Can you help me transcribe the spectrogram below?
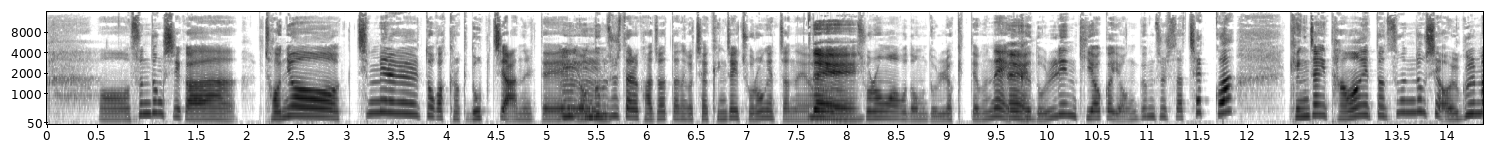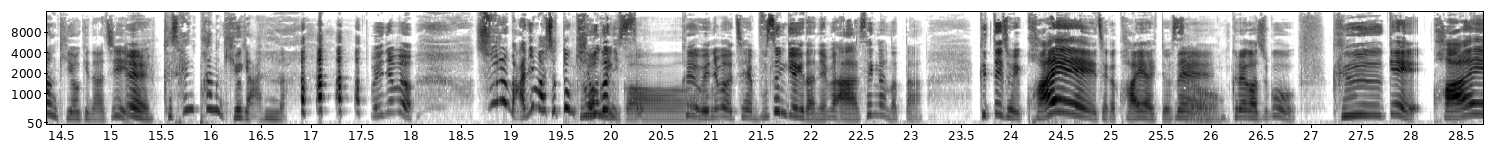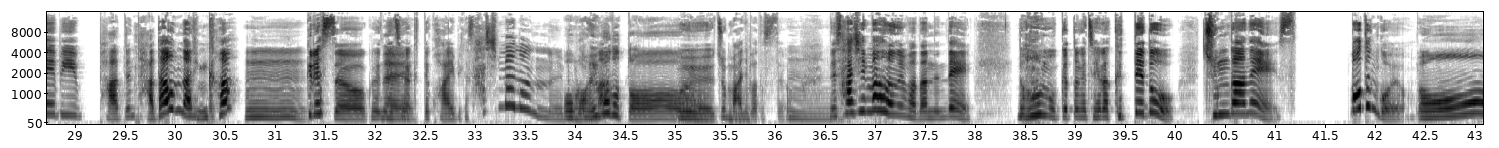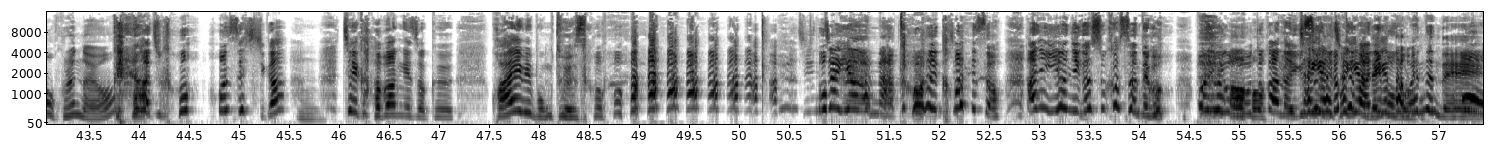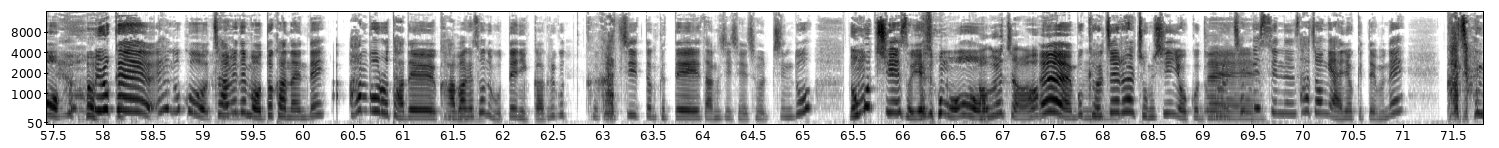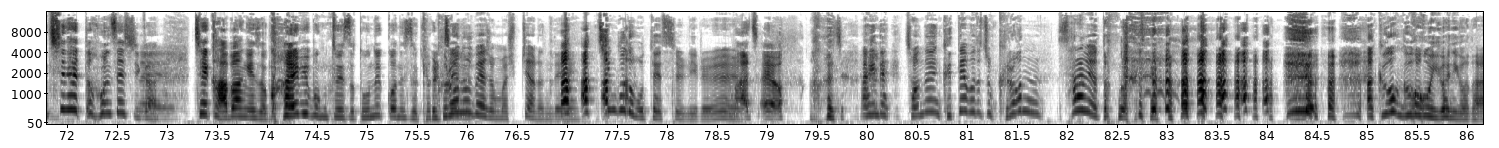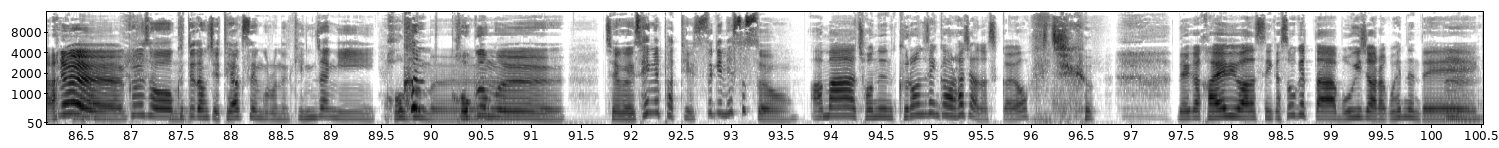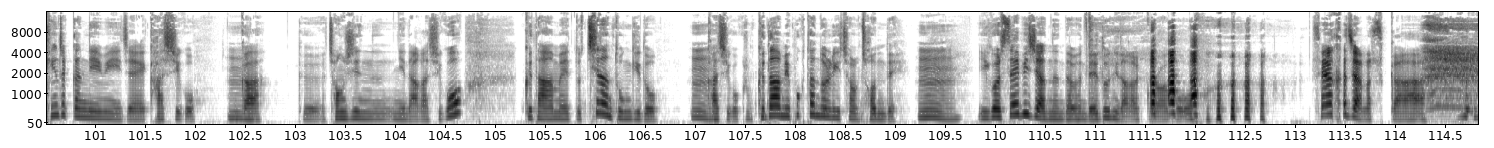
어, 순둥 씨가 전혀 친밀도가 그렇게 높지 않을 때 음, 음. 연금술사를 가져왔다는 걸 제가 굉장히 조롱했잖아요. 네. 조롱하고 너무 놀렸기 때문에 네. 그 놀린 기억과 연금술사 책과 굉장히 당황했던 순둥 씨 얼굴만 기억이 나지 예. 그 생파는 기억이 안 나. 왜냐면 술을 많이 마셨던 기억은 그러니까. 있어. 그 왜냐면 제가 무슨 기억이 나냐면 아 생각났다. 그때 저희 과외 제가 과외할 때였어요. 네. 그래가지고 그게 과외비 받은 다다음 날인가? 음, 음. 그랬어요. 근데 네. 제가 그때 과외비가 40만 원을 어 많이? 받았다. 네, 좀 많이 받았어요. 음. 근데 40만 원을 받았는데 너무 웃겼던 게 제가 그때도 중간에 뻗은 거예요. 어 그랬나요? 그래가지고 혼세 씨가 음. 제 가방에서 그 과외비 봉투에서 진짜 기억 안 나. 돈을 꺼내서 아니 이 언니가 술값 산다고 아니 이거 어, 어떡하나 이게 자기가 이렇게 자기가 많이 내겠다고 먹어. 했는데. 어, 이렇게 해놓고 잠이 들면 어떡하나 했는데 함부로 다들 가방에 음. 손을 못 대니까 그리고 그 같이 있던 그때 당시 제 절친도 너무 취해서 얘도 뭐 어 그렇죠. 예, 뭐 음. 결제를 할 정신이 없고 누구를 네. 챙길 수 있는 사정이 아니었기 때문에 가장 친했던 혼세 씨가 네. 제 가방에서 과일비 봉투에서 돈을 꺼내서 결제를 그런 후배 정말 쉽지 않은데 친구도 못했을 일을. 맞아요. 아 근데 저는 그때보다 좀 그런 사람이었던 것 같아요. 아 그건 그거고 이건 이거다. 네, 그래서 음. 그때 당시에 대학생으로는 굉장히 거금을 거금을 제가 생일 파티에 쓰긴 했었어요. 아마 저는 그런 생각을 하지 않았을까요? 지금 내가 가해비 받았으니까 쏘겠다 모이자라고 했는데 음. 캥 작가님이 이제 가시고 그러니까 그 정신이 나가시고 그 다음에 또 친한 동기도 음. 가시고 그럼 그 다음이 폭탄 돌리기처럼 전대 음. 이걸 세비지 않는다면 내 돈이 나갈 거라고 생각하지 않았을까.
